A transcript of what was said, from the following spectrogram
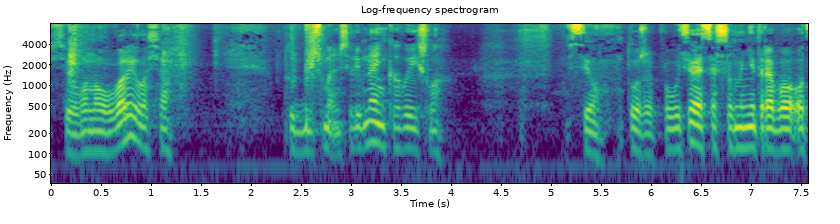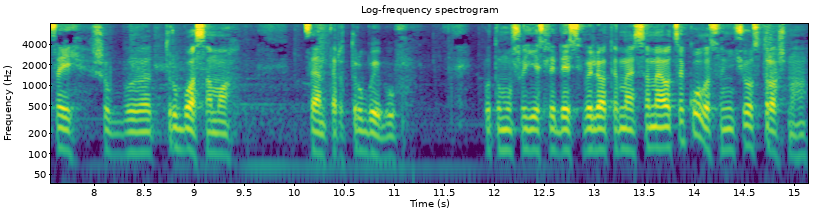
Все, воно уварилося. Тут більш-менш рівненько вийшло. Все, теж. Получається, що мені треба оцей, щоб е, труба сама, центр труби був. Тому що якщо десь вильотиме саме оце колесо, нічого страшного.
